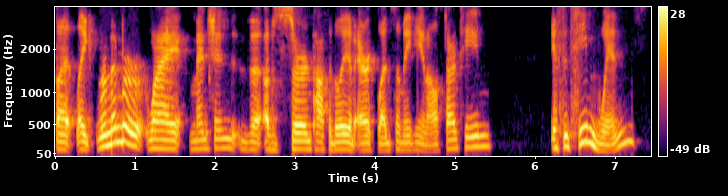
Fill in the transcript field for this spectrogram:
But like, remember when I mentioned the absurd possibility of Eric Bledsoe making an All Star team? If the team wins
